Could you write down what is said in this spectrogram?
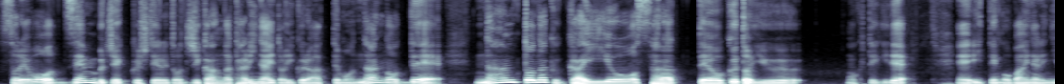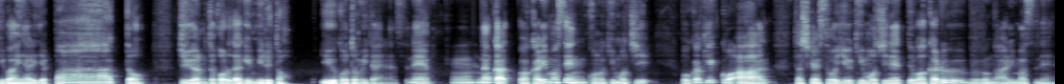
それを全部チェックしてると時間が足りないといくらあっても。なので、なんとなく概要をさらっておくという目的で、え、1.5倍なり2倍なりでパーっと重要なところだけ見るということみたいなんですね。うん。なんかわかりません？この気持ち。僕は結構、ああ、確かにそういう気持ちねってわかる部分がありますね。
